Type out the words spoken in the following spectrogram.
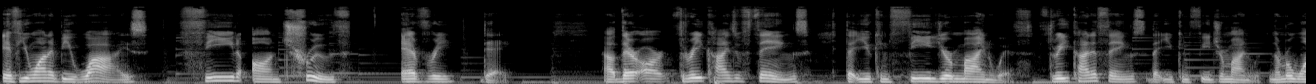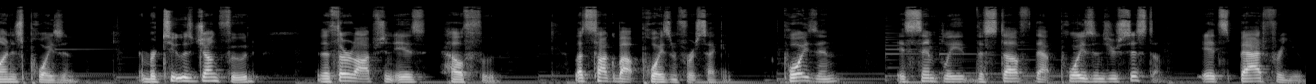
if you want to be wise, feed on truth every day. Now, there are three kinds of things that you can feed your mind with. Three kind of things that you can feed your mind with. Number one is poison. Number two is junk food. And the third option is health food. Let's talk about poison for a second. Poison is simply the stuff that poisons your system. It's bad for you.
